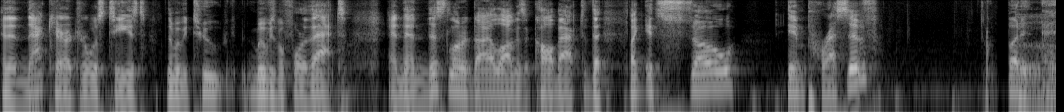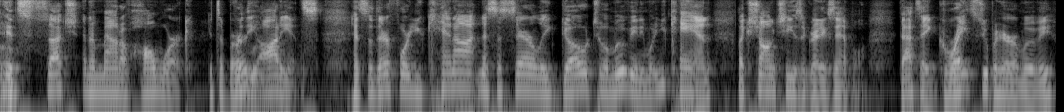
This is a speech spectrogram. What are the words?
And then that character was teased the movie two movies before that. And then this line of dialogue is a callback to the, like, it's so impressive but it, it's such an amount of homework It's a for the audience. And so therefore you cannot necessarily go to a movie anymore. You can. Like shang-chi is a great example. That's a great superhero movie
